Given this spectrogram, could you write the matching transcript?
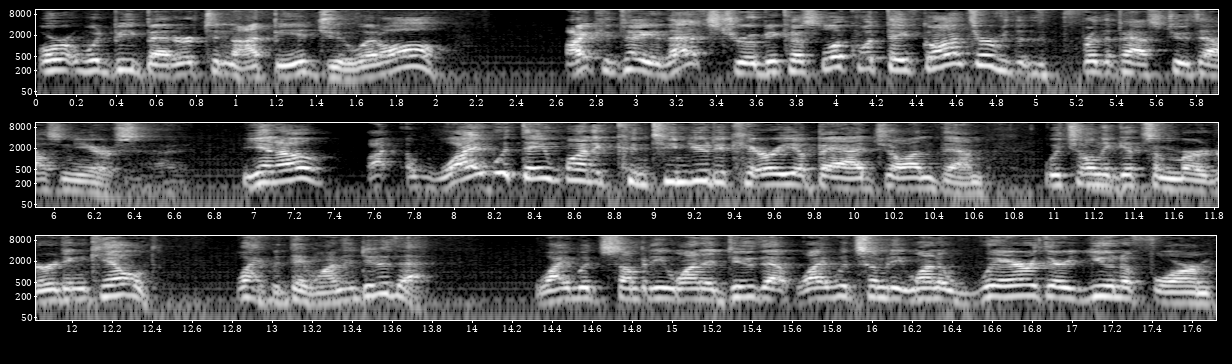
or it would be better to not be a Jew at all. I can tell you that's true because look what they've gone through for the past 2,000 years. You know, why would they want to continue to carry a badge on them which only gets them murdered and killed? Why would they want to do that? Why would somebody want to do that? Why would somebody want to wear their uniform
